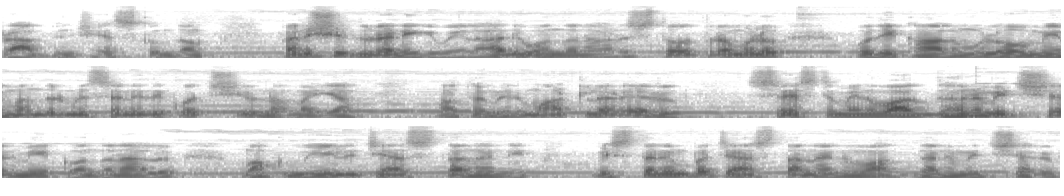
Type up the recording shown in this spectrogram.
ప్రార్థన చేసుకుందాం. పరిశుద్ధుడానికి వేలాది వందనాలు స్తోత్రములు. ఉదయకాలములో మేమందరం మీ సన్నిధికి వచ్చి ఉన్నామయ్యా. మాతో మీరు మాట్లాడారు. శ్రేష్టమైన వాగ్దానం ఇచ్చాను మీకు వందనాలు. మాకు మేలు చేస్తానని విస్తరింపచేస్తానని వాగ్దానం ఇచ్చారు.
